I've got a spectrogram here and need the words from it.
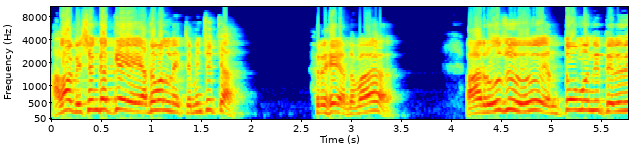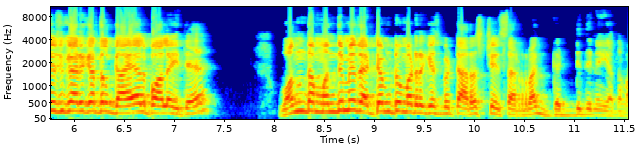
అలా విషం కక్కే ఎదవల్ని క్షమించొచ్చా? రే ఎదవా ఆ రోజు ఎంతోమంది తెలుగుదేశం కార్యకర్తలు గాయాలు పాలైతే వంద మంది మీద అటెంప్ట్ మర్డర్ కేసు పెట్టి అరెస్ట్ చేశారా గడ్డి తినే ఎదవ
